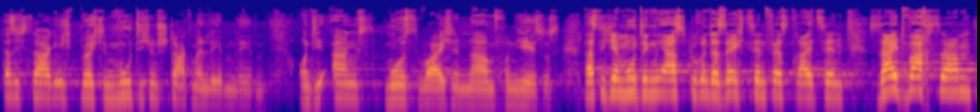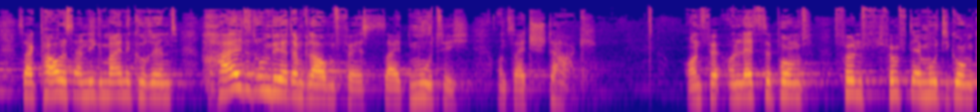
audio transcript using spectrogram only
dass ich sage, ich möchte mutig und stark mein Leben leben. Und die Angst muss weichen im Namen von Jesus. Lass dich ermutigen, 1. Korinther 16, Vers 13. Seid wachsam, sagt Paulus an die Gemeinde Korinth. Haltet unbeirrt am Glauben fest. Seid mutig und seid stark. Und, für, und letzter Punkt, fünf, fünfte Ermutigung.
